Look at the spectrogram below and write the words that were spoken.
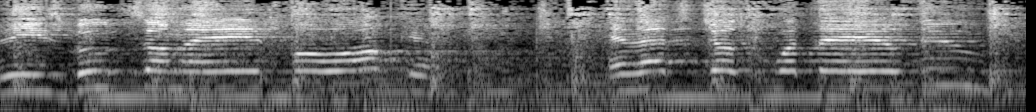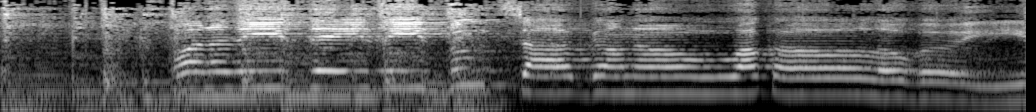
These boots are made for walking, and that's just what they'll do. One of these days these boots are gonna walk all over you.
